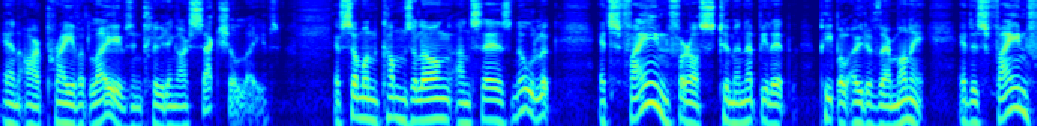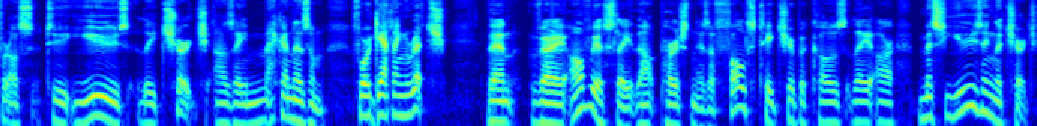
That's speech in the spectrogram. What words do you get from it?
in our private lives, including our sexual lives. If someone comes along and says, No, look, it's fine for us to manipulate people out of their money, it is fine for us to use the church as a mechanism for getting rich, then very obviously that person is a false teacher because they are misusing the church.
